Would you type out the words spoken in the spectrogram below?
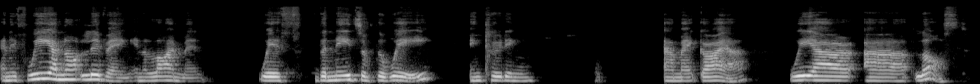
And if we are not living in alignment with the needs of the we, including our mate Gaia, we are uh, lost.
